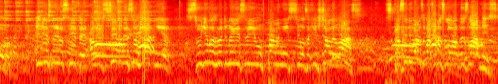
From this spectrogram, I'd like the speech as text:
віку і різної освіти, але всі вони сьогодні своїми грудьми і своєю впевненістю захищали вас. Спасибі вам за вашу незламність.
